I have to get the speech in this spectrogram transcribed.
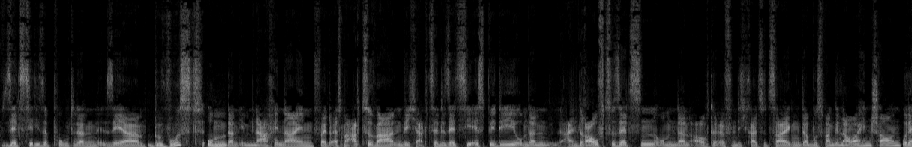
Setzt ihr diese Punkte dann sehr bewusst, um dann im Nachhinein vielleicht erstmal abzuwarten, welche Akzente setzt die SPD, um dann einen draufzusetzen, um dann auch der Öffentlichkeit zu zeigen, da muss man genauer hinschauen? Oder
